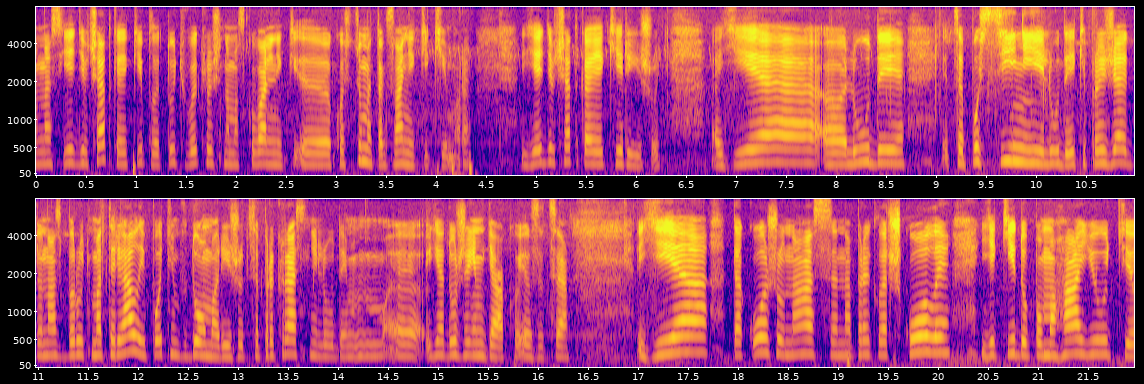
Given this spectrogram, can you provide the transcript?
У нас є дівчатка, які плетуть виключно маскувальні е, костюми, так звані кікімори. Є дівчатка, які ріжуть. Є е, люди, це постійні люди, які приїжджають до нас, беруть матеріали і потім вдома ріжуть. Це прекрасні люди. Е, Я дуже їм дякую за це. Є також у нас, наприклад, школи, які допомагають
